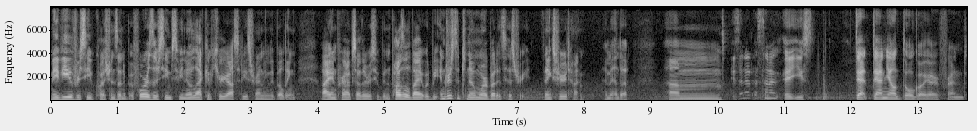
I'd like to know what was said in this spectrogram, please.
Maybe you've received questions on it before, as there seems to be no lack of curiosity surrounding the building. I and perhaps others who've been puzzled by it would be interested to know more about its history. Thanks for your time, Amanda." Um, Isn't it a synagogue? It used. Da- Danielle Dolgoy, our friend,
